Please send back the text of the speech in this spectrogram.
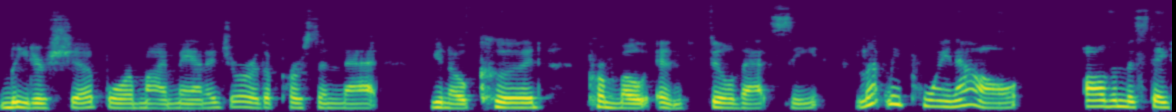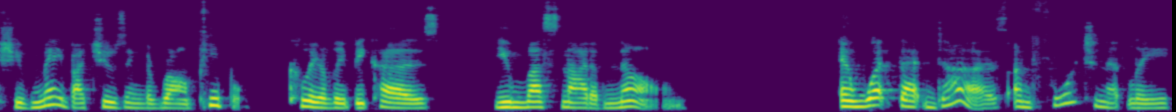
leadership or my manager or the person that, you know, could promote and fill that seat. Let me point out all the mistakes you've made by choosing the wrong people, clearly because you must not have known. And what that does, unfortunately,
